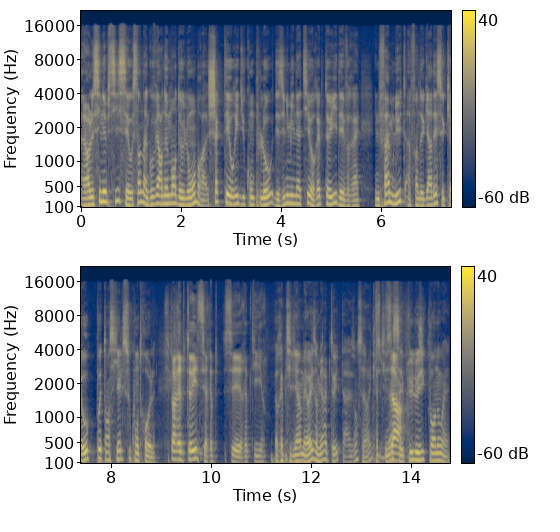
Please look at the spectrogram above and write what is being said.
Alors le synopsis, c'est au sein d'un gouvernement de l'ombre, chaque théorie du complot, des Illuminati aux reptoïdes est vraie. Une femme lutte afin de garder ce chaos potentiel sous contrôle. C'est pas reptoïde, c'est rep- c'est reptilien. Reptilien, mais ouais, ils ont mis reptoïde, t'as raison, c'est vrai que C'est reptilien, c'est plus logique pour nous, ouais.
